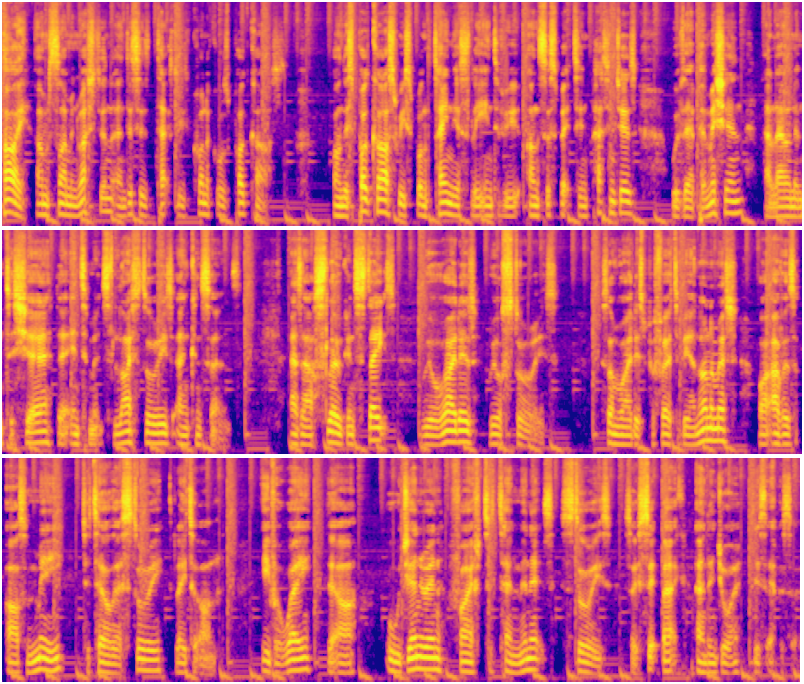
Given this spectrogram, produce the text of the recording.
Hi, I'm Simon Rushton, and this is Taxi Chronicles podcast. On this podcast, we spontaneously interview unsuspecting passengers with their permission, allowing them to share their intimate life stories and concerns. As our slogan states, real riders, real stories. Some riders prefer to be anonymous, while others ask me to tell their story later on. Either way, there are all genuine 5 to 10 minutes stories. So sit back and enjoy this episode.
